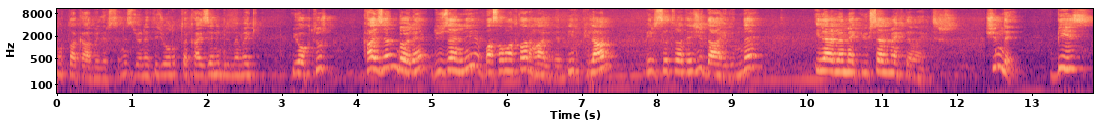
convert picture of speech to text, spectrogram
Mutlaka bilirsiniz. Yönetici olup da Kaizen'i bilmemek yoktur. Kaizen böyle düzenli basamaklar halinde bir plan, bir strateji dahilinde ilerlemek, yükselmek demektir. Şimdi biz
